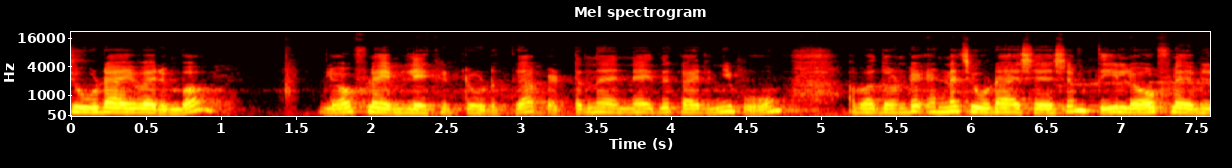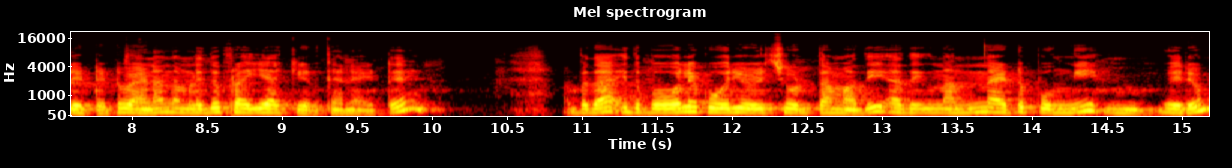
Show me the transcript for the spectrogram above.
ചൂടായി വരുമ്പോൾ ലോ ഫ്ലെയിമിലേക്ക് ഇട്ട് കൊടുക്കുക. പെട്ടെന്ന് തന്നെ ഇത് കരിഞ്ഞു പോവും. അപ്പോൾ അതുകൊണ്ട് എണ്ണ ചൂടായ ശേഷം തീ ലോ ഫ്ലെയിമിൽ ഇട്ടിട്ട് വേണം നമ്മളിത് ഫ്രൈ ആക്കി എടുക്കാനായിട്ട്. അപ്പോൾ ഇതാ ഇതുപോലെ കോരി ഒഴിച്ചു കൊടുത്താൽ മതി. അത് നന്നായിട്ട് പൊങ്ങി വരും.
